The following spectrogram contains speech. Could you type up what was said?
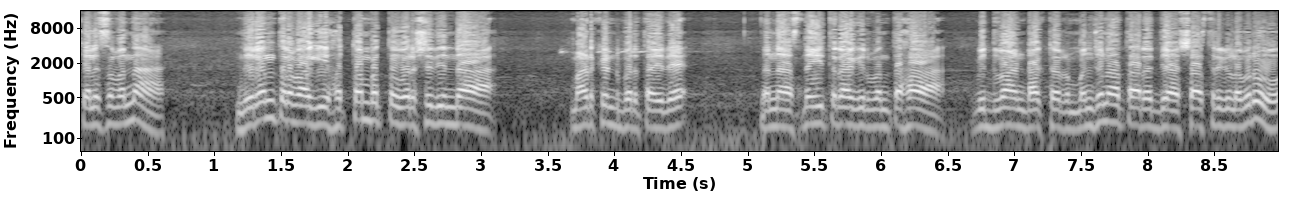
ಕೆಲಸವನ್ನು ನಿರಂತರವಾಗಿ ಹತ್ತೊಂಬತ್ತು ವರ್ಷದಿಂದ ಮಾಡ್ಕೊಂಡು ಬರ್ತಾ ಇದೆ. ನನ್ನ ಸ್ನೇಹಿತರಾಗಿರುವಂತಹ ವಿದ್ವಾನ್ ಡಾಕ್ಟರ್ ಮಂಜುನಾಥ ಆರಾಧ್ಯ ಶಾಸ್ತ್ರಿಗಳವರು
